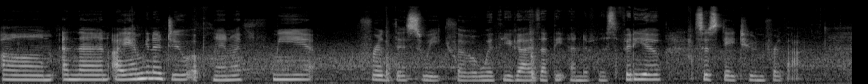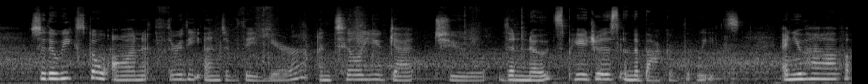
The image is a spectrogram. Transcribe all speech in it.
um, and then I am gonna do a plan with me for this week though with you guys at the end of this video so stay tuned for that so the weeks go on through the end of the year until you get to the notes pages in the back of the weeks and you have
